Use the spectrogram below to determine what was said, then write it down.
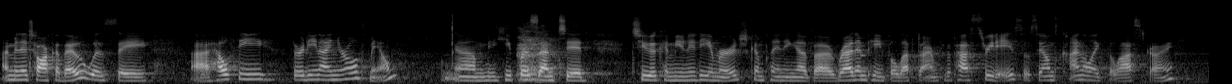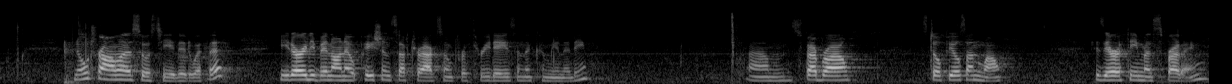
I'm going to talk about was a uh, healthy 39-year-old male. Um, he presented to a community emerge complaining of a red and painful left arm for the past three days, so sounds kind of like the last guy. No trauma associated with it. He'd already been on outpatient ceftriaxone for three days in the community. Um, he's febrile, still feels unwell. His erythema is spreading,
